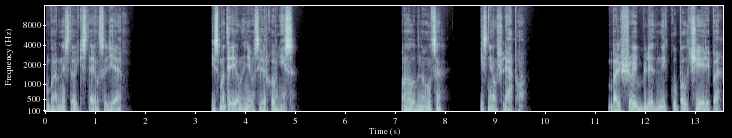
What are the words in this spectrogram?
У барной стойки стоял судья и смотрел на него сверху вниз. Он улыбнулся и снял шляпу. Большой бледный купол черепа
